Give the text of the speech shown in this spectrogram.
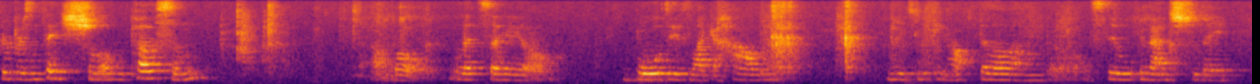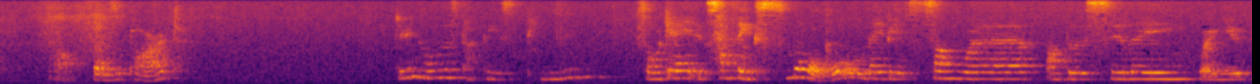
representation of the person. Uh, well, let's say uh, body is like a house, needs looking after and uh, still eventually uh, falls apart. Do you know this stuff is peeling? So again, it's something small, maybe it's somewhere under the ceiling where you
